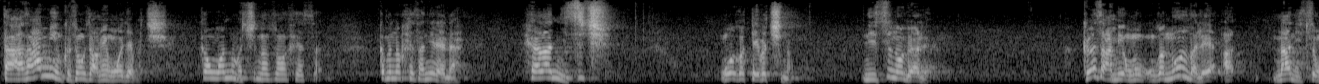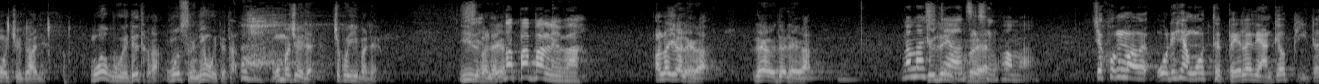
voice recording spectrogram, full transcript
大场面各种场面我才不去。跟我侬不去，侬总喊啥？那么侬喊啥人来呢？喊拉儿子去。我讲对不起侬，儿子侬不要来。搿场面我我讲侬不来啊，那儿子我就不要来。我回头脱个，我承认回头脱，我没叫伊来，结果伊不来，伊是不来。那爸爸来伐？阿拉也来个，来后头来个。妈妈是这样子情况吗？结婚嘛，屋里向我特备了两条被头，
